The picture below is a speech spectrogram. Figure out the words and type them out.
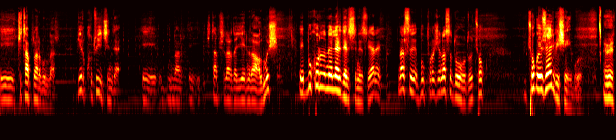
e, kitaplar bunlar. Bir kutu içinde e, bunlar e, kitapçılarda yerini almış. E, bu konuda neler dersiniz? Yani nasıl bu proje nasıl doğdu? Çok çok özel bir şey bu. Evet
